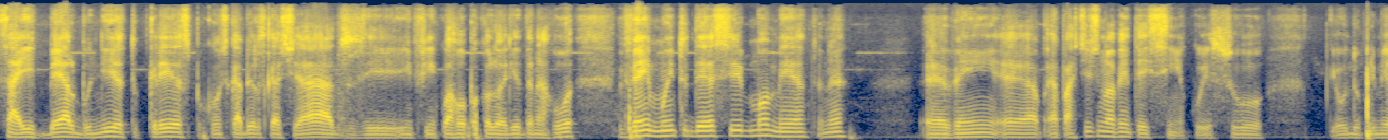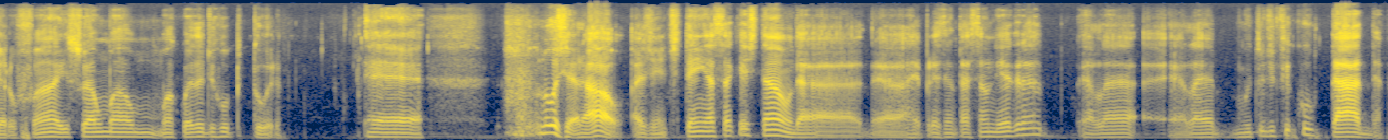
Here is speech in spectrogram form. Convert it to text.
sair belo, bonito, crespo, com os cabelos cacheados e, enfim, com a roupa colorida na rua, vem muito desse momento, né? É, vem é, a partir de 95, isso do primeiro fã, isso é uma, uma coisa de ruptura. É, no geral, a gente tem essa questão da, da representação negra ela, ela é muito dificultada.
